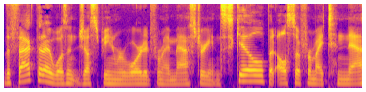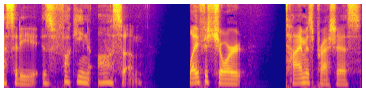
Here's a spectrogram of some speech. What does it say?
The fact that I wasn't just being rewarded for my mastery and skill, but also for my tenacity is fucking awesome. Life is short, time is precious,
